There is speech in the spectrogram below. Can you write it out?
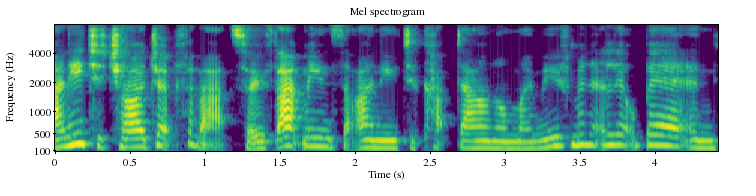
I need to charge up for that. So if that means that I need to cut down on my movement a little bit and,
